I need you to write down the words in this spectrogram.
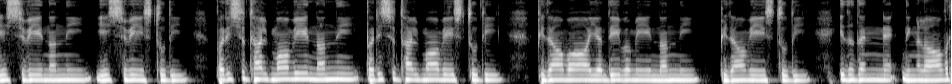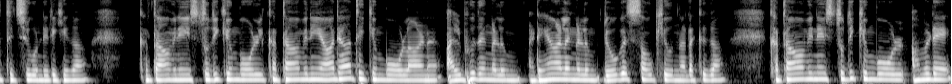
യേശുവേ നന്ദി യേശുവേ സ്തുതി. പരിശുദ്ധാത്മാവേ നന്ദി പരിശുദ്ധാത്മാവേ സ്തുതി. പിതാവായ ദൈവമേ നന്ദി പിതാവേ സ്തുതി. ഇത് തന്നെ നിങ്ങൾ ആവർത്തിച്ചു കൊണ്ടിരിക്കുക കർത്താവിനെ സ്തുതിക്കുമ്പോൾ കർത്താവിനെ ആരാധിക്കുമ്പോഴാണ് അത്ഭുതങ്ങളും അടയാളങ്ങളും രോഗസൗഖ്യവും നടക്കുക. കർത്താവിനെ സ്തുതിക്കുമ്പോൾ അവിടെ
